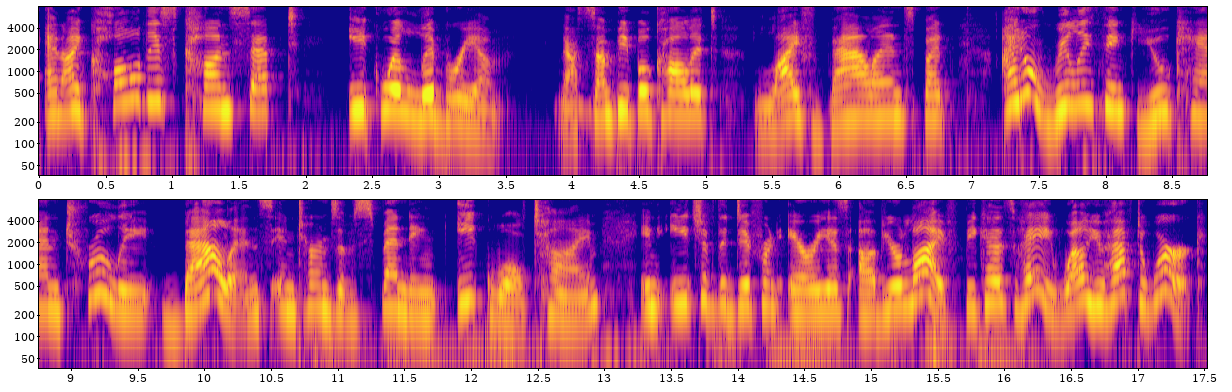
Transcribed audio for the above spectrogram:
And I call this concept equilibrium. Now, some people call it life balance, but I don't really think you can truly balance in terms of spending equal time in each of the different areas of your life because, hey, well, you have to work.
